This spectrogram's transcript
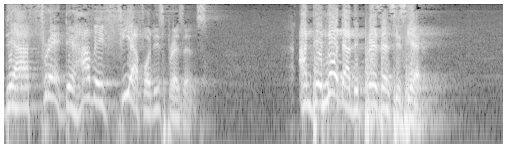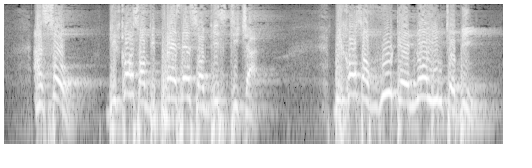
They are afraid. They have a fear for this presence. And they know that the presence is here. And so, because of the presence of this teacher, because of who they know him to be,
